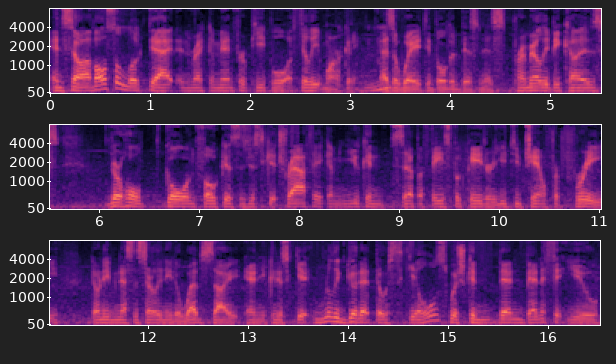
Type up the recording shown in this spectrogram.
And so I've also looked at and recommend for people affiliate marketing as a way to build a business, primarily because your whole goal and focus is just to get traffic. I mean, you can set up a Facebook page or a YouTube channel for free. Don't even necessarily need a website, and you can just get really good at those skills, which can then benefit you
